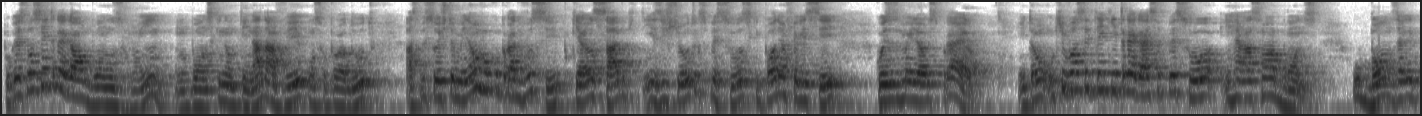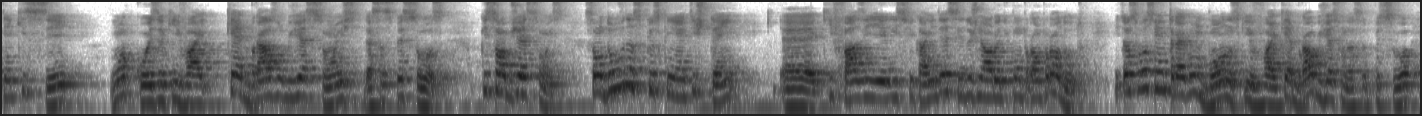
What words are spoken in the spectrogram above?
Porque se você entregar um bônus ruim, um bônus que não tem nada a ver com o seu produto, as pessoas também não vão comprar de você, porque elas sabem que existem outras pessoas que podem oferecer coisas melhores para ela. Então, o que você tem que entregar essa pessoa em relação a bônus? O bônus ele tem que ser uma coisa que vai quebrar as objeções dessas pessoas. O que são objeções? São dúvidas que os clientes têm é, que fazem eles ficarem indecisos na hora de comprar um produto. Então, se você entrega um bônus que vai quebrar a objeção dessa pessoa,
